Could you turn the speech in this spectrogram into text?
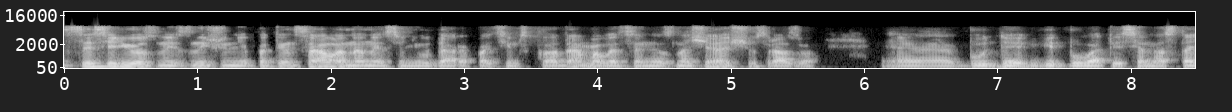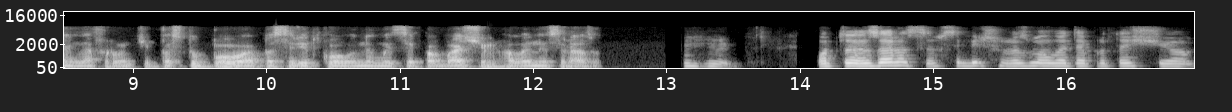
це серйозне зниження потенціалу нанесення удару по цим складам, але це не означає, що зразу е, буде відбуватися настання на фронті. Поступово, опосередковано ми це побачимо, але не зразу. От е, зараз все більше розмови йде про те, що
